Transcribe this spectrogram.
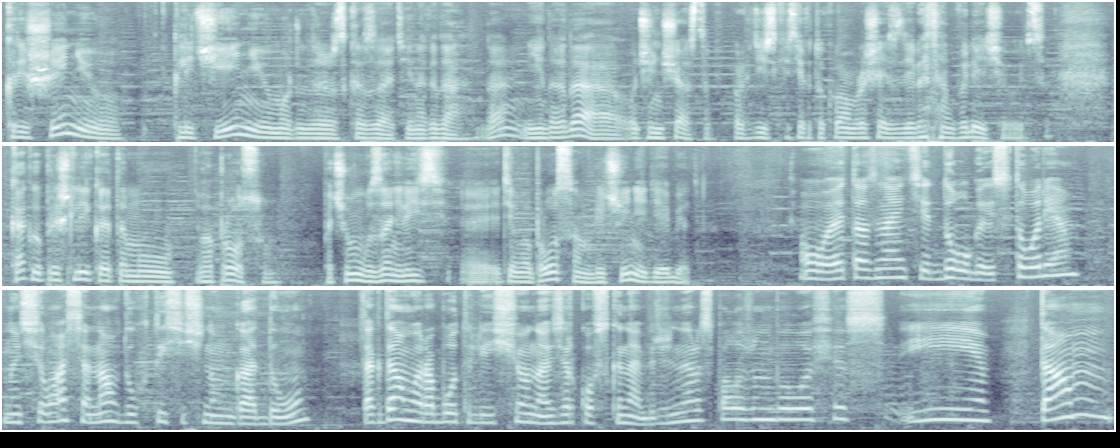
к решению, к лечению, можно даже сказать, иногда, да? Не иногда, а очень часто. Практически все, кто к вам обращается с диабетом, вылечиваются. Как вы пришли к этому вопросу? Почему вы занялись э, этим вопросом лечения диабета? О, это, знаете, долгая история. Началась она в 2000 году. Тогда мы работали еще на Зерковской набережной, расположен был офис. И там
